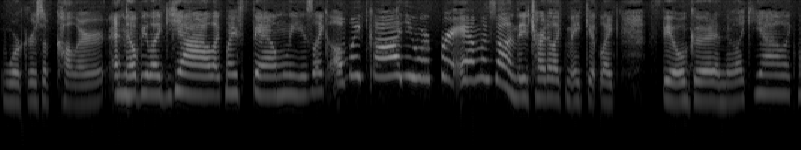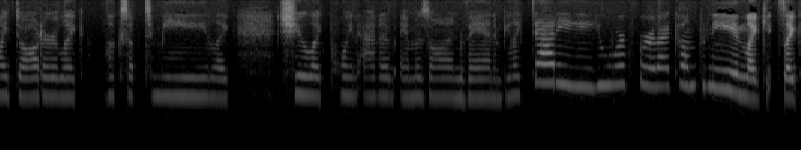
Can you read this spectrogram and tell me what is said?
workers of color and they'll be like yeah like my family is like oh my god you work for amazon they try to like make it like feel good and they're like yeah like my daughter like looks up to me like she'll like point at an amazon van and be like daddy you work for that company and like it's like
